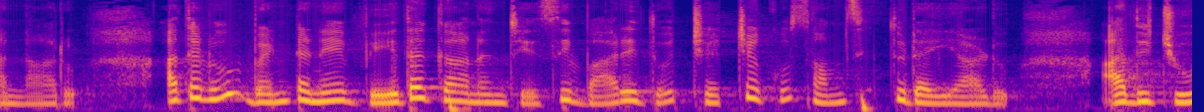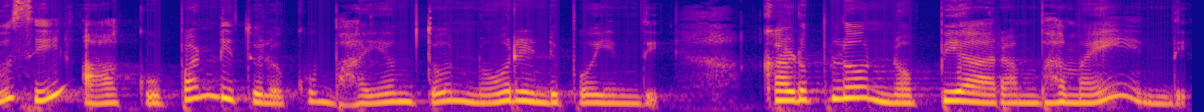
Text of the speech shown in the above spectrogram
అన్నారు. అతడు వెంటనే వేదగానం చేసి వారితో చర్చకు సంసిద్ధుడయ్యాడు. అది చూసి ఆ కుపండితులకు భయంతో నోరెండిపోయింది. కడుపులో నొప్పి ఆరంభమైంది.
